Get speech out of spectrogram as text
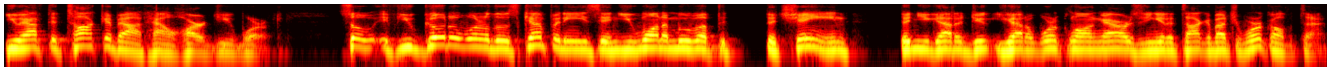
You have to talk about how hard you work. So if you go to one of those companies and you want to move up the, the chain, then you got to do you got to work long hours and you got to talk about your work all the time.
